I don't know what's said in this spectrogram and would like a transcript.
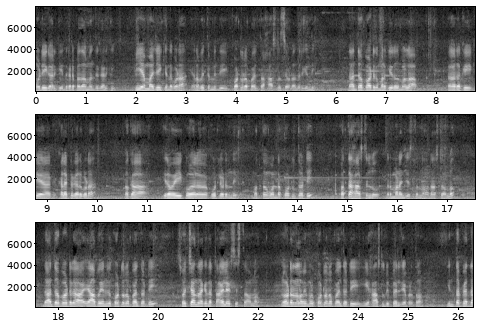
మోడీ గారికి ఎందుకంటే ప్రధానమంత్రి గారికి పిఎం అజయ్ కింద కూడా ఎనభై తొమ్మిది కోట్ల రూపాయలతో హాస్టల్స్ ఇవ్వడం జరిగింది. దాంతోపాటుగా మనకి ఈరోజు మళ్ళా మనకి కలెక్టర్ గారు కూడా ఒక ఇరవై కోట్లు ఇవ్వడం ఉంది. మొత్తం వంద కోట్లతోటి కొత్త హాస్టళ్ళు నిర్మాణం చేస్తున్నాం రాష్ట్రంలో. దాంతోపాటుగా యాభై ఎనిమిది కోట్ల రూపాయలతోటి స్వచ్ఛాంధ్ర కింద టాయిలెట్స్ ఇస్తా ఉన్నాం. నూట నలభై మూడు కోట్ల రూపాయలతోటి ఈ హాస్టల్ రిపేర్లు చేపడతాం. ఇంత పెద్ద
